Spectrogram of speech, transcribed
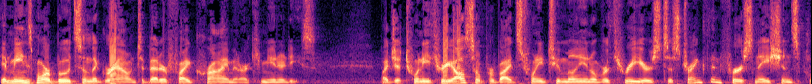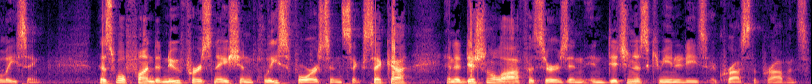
It means more boots on the ground to better fight crime in our communities. Budget 23 also provides 22 million over 3 years to strengthen First Nations policing this will fund a new First Nation police force in Siksika and additional officers in Indigenous communities across the province.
